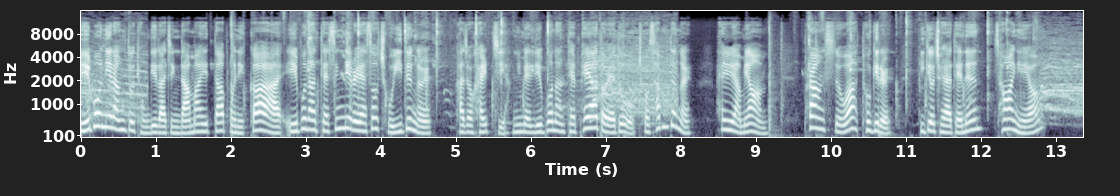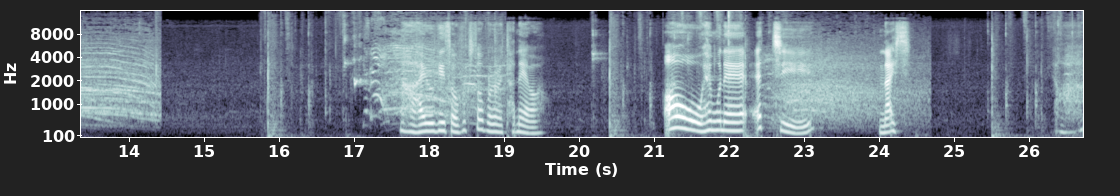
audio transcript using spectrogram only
일본이랑도 경기가 아직 남아있다 보니까 일본한테 승리를 해서 조 2등을 가져갈지 아니면 일본한테 패하더라도 조 3등을 하려면 프랑스와 독일을 이겨줘야 되는 상황이에요. 아, 여기서 훅서브를 타네요. 어우, 행운의 엣지. 나이스. 아하.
